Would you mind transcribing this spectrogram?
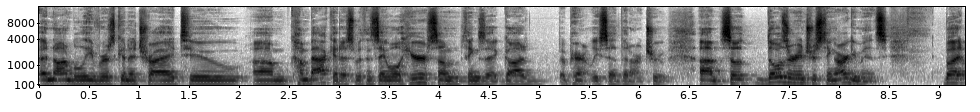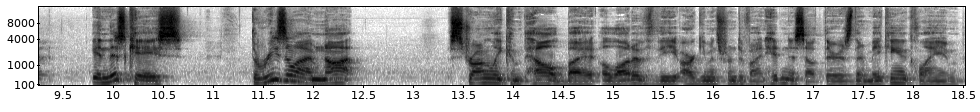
a non-believer is going to try to um, come back at us with and say, well, here are some things that God apparently said that aren't true. Um, so those are interesting arguments. But in this case, the reason why I'm not strongly compelled by a lot of the arguments from divine hiddenness out there is they're making a claim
